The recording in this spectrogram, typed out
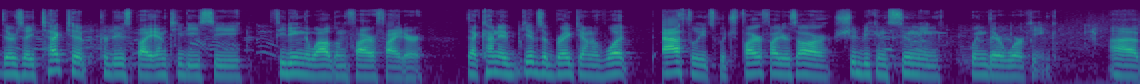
There's a tech tip produced by MTDC, Feeding the Wildland Firefighter, that kind of gives a breakdown of what athletes, which firefighters are, should be consuming when they're working. Uh,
